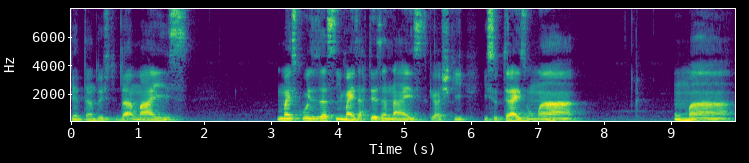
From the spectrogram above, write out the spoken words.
tentando estudar mais mais coisas assim, mais artesanais, que eu acho que isso traz uma uma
